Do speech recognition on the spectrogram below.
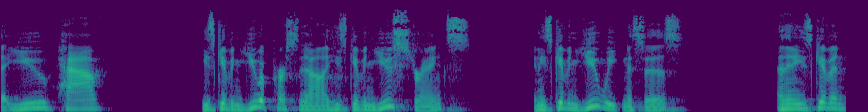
that you have he's given you a personality he's given you strengths and he's given you weaknesses and then he's given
